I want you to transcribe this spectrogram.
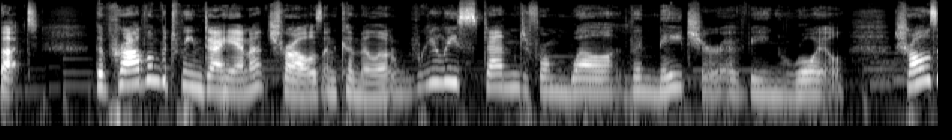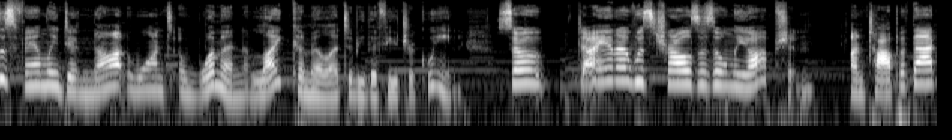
？But The problem between Diana, Charles, and Camilla really stemmed from, well, the nature of being royal. Charles's family did not want a woman like Camilla to be the future queen, so Diana was Charles's only option. On top of that,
